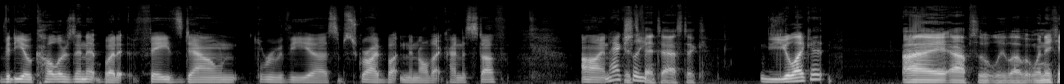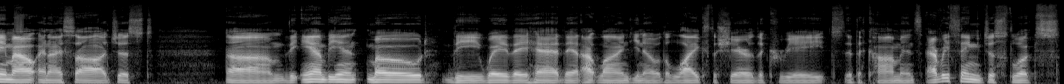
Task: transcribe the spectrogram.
video colors in it, but it fades down through the uh, subscribe button and all that kind of stuff. Uh, and actually, it's fantastic. you like it? I absolutely love it. When it came out and I saw just um, the ambient mode, the way they had they had outlined, you know, the likes, the share, the create, the comments, everything just looks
